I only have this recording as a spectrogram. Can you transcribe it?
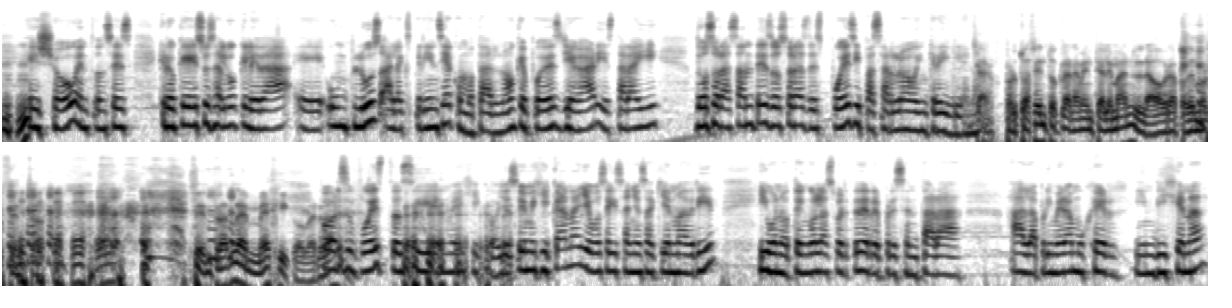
uh -huh. el show, entonces creo que eso es algo que le da eh, un plus a la experiencia como tal, ¿no? Que puedes llegar y estar ahí dos horas antes, dos horas después y pasarlo increíble, ¿no? Claro, por tu acento claramente alemán, la obra podemos centrar, centrarla en México, ¿verdad? Por supuesto, sí, en México. Yo soy mexicana, llevo seis años aquí en Madrid y bueno, tengo la suerte de representar a a la primera mujer indígena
